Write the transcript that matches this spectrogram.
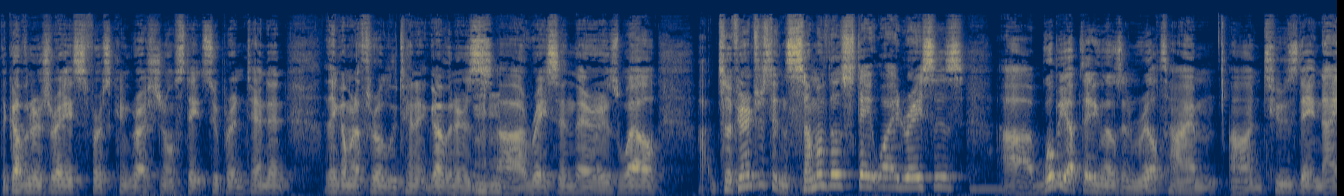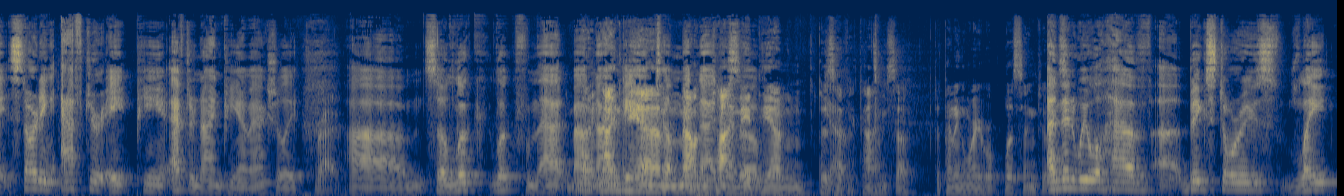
the governor's race, first congressional, state superintendent, I think I'm going to throw lieutenant governor's uh, race in there as well. Uh, so if you're interested in some of those statewide races, uh, we'll be updating those in real time on Tuesday night, starting after 8 p.m. after 9 p.m. actually. Right. Um, so look look from that about 9, 9 p.m. till Mountain midnight. Time, so. 8 p.m. Pacific Time. So depending on where you're listening to And us. then we will have uh, big stories late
